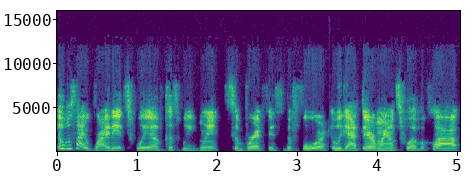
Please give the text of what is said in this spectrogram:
it was like right at 12 because we went to breakfast before and we got there around 12 o'clock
